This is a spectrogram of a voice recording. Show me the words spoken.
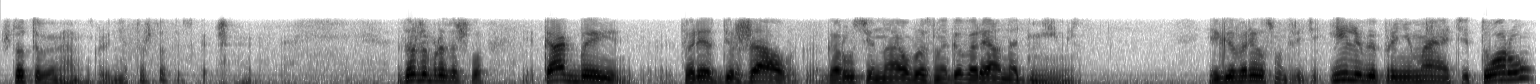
Что ты говорю, не то, что ты скажешь. Это тоже произошло. Как бы Творец держал гору Синай, образно говоря, над ними. И говорил, смотрите, или вы принимаете Тору,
